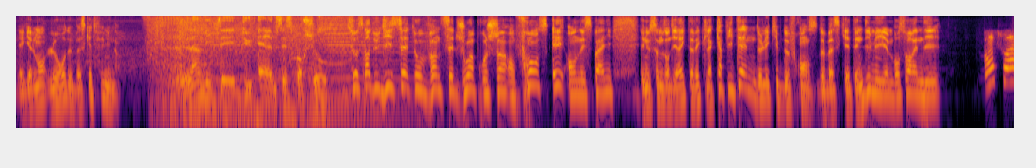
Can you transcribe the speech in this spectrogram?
Il y a également l'Euro de basket féminin. L'invité du RMC Sport Show. Ce sera du 17 au 27 juin prochain en France et en Espagne. Et nous sommes en direct avec la capitaine de l'équipe de France de basket, Andy Meyem. Bonsoir Andy. Bonsoir.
